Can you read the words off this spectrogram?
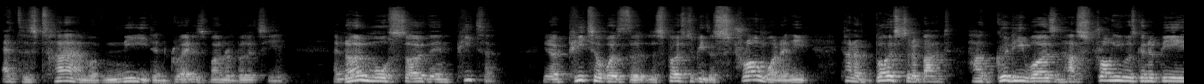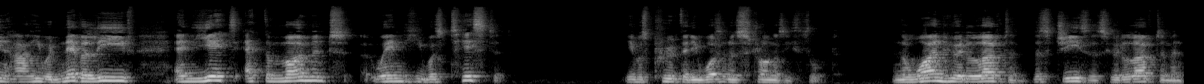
at his time of need and greatest vulnerability, and no more so than Peter. You know, Peter was the, supposed to be the strong one, and he kind of boasted about how good he was and how strong he was going to be and how he would never leave. And yet, at the moment when he was tested, it was proved that he wasn't as strong as he thought. And the one who had loved him, this Jesus who had loved him and,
